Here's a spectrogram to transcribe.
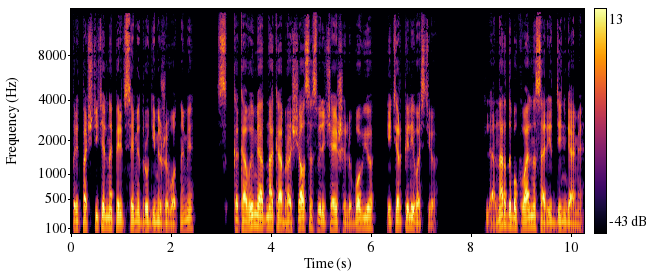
предпочтительно перед всеми другими животными, с каковыми, однако, обращался с величайшей любовью и терпеливостью. Леонардо буквально сорит деньгами.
